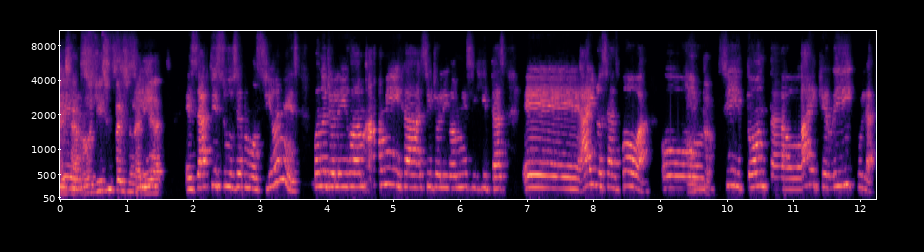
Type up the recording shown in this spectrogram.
desarrollo y su personalidad? Exacto, y sus emociones. Cuando yo le digo a, mi hija, si yo le digo a mis hijitas, eh, ay, no seas boba, o sí, tonta, o ay, qué ridícula.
